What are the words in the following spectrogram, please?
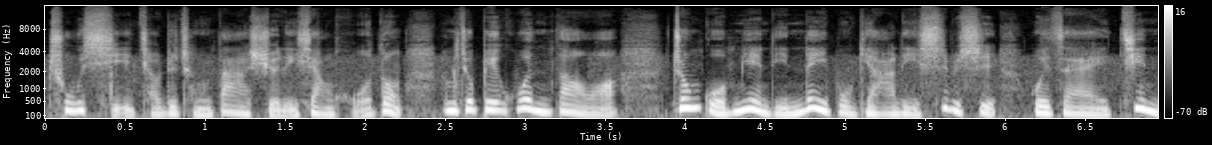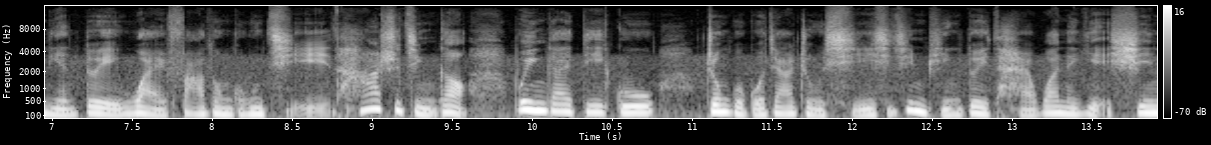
出席乔治城大学的一项活动，那么就被问到啊，中国面临内部压力，是不是会在近年对外发动攻击？他是警告不应该低估中国国家主席习近平对台湾的野心。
